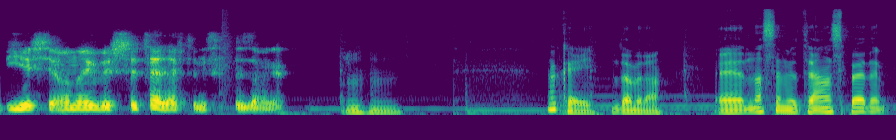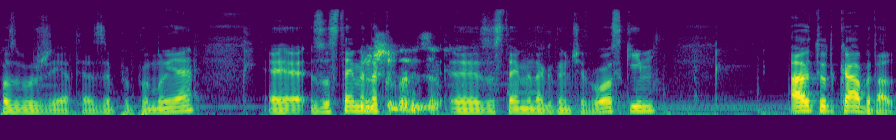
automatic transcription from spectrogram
bije się o najwyższe cele w tym sezonie. Mhm. Okej, dobra. E, następny transfer, pozwól, że ja teraz zaproponuję. E, zostajemy, na, bardzo. e, zostajemy na gruncie włoskim. Artur Cabral.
